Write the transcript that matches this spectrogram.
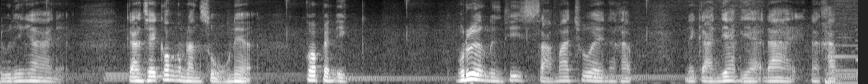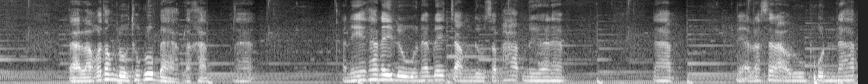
ดูได้ง่ายเนี่ยการใช้กล้องกำลังสูงเนี่ยก็เป็นอีกเรื่องหนึ่งที่สามารถช่วยนะครับ ในการแยกแยะได้นะครับ แต่เราก็ต้องดูทุกรูปแบบแล้วครับนะฮะอันนี้ถ้าได้ดูนะได้จำดูสภาพเนื้อนะครับนะครับเนี่ยลักษณะรูพุนนะครับ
